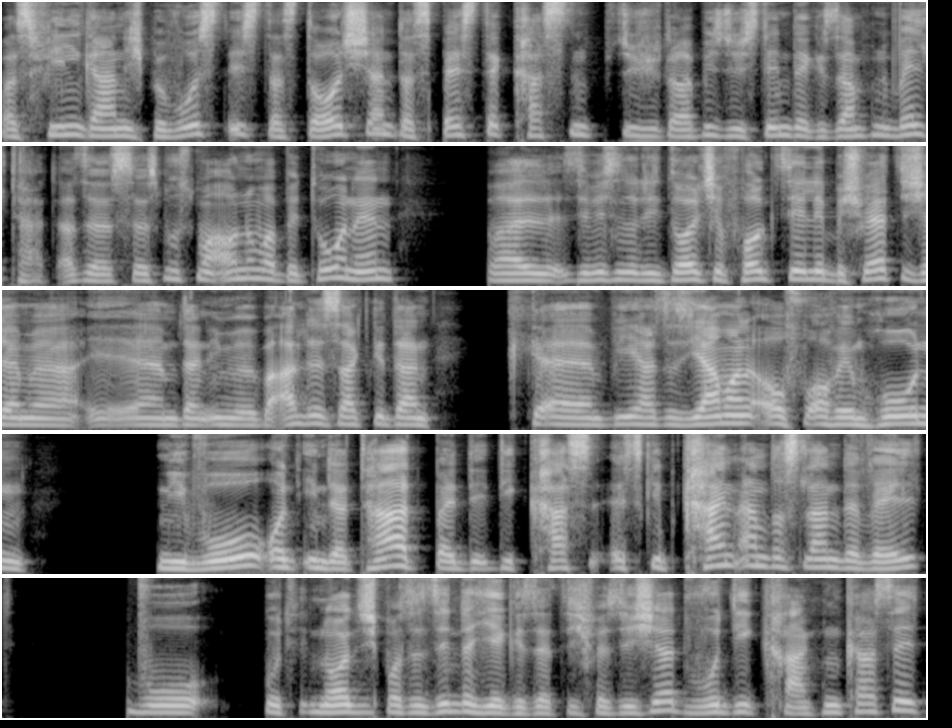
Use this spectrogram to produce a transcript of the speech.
was vielen gar nicht bewusst ist, dass Deutschland das beste Kassenpsychotherapiesystem der gesamten Welt hat. Also das, das muss man auch nochmal betonen, weil Sie wissen, so die deutsche Volksseele beschwert sich ja immer, äh, dann immer über alles, sagte dann, äh, wie heißt es, Jammern auf, auf einem hohen Niveau. Und in der Tat, bei die, die Kassen, es gibt kein anderes Land der Welt, wo, gut, 90 Prozent sind da hier gesetzlich versichert, wo die Krankenkasse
